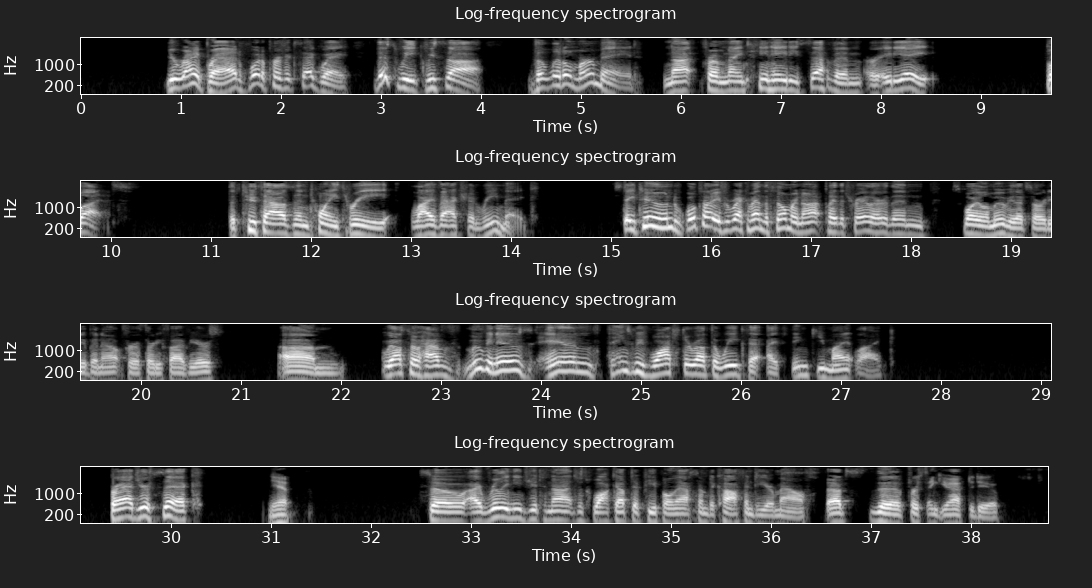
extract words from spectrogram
You're right, Brad. What a perfect segue. This week we saw The Little Mermaid, not from 1987 or 88, but the 2023 live action remake. Stay tuned. We'll tell you if we recommend the film or not. Play the trailer, then spoil a movie that's already been out for 35 years. Um, we also have movie news and things we've watched throughout the week that I think you might like. Brad, you're sick. Yep. So I really need you to not just walk up to people and ask them to cough into your mouth. That's the first thing you have to do.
